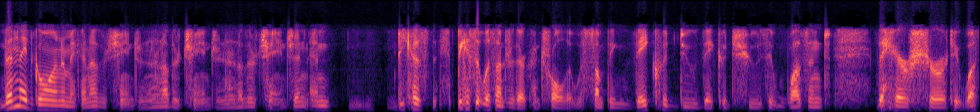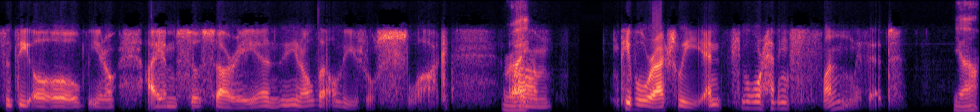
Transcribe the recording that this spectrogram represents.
then they'd go on and make another change and another change and another change, and and because because it was under their control, it was something they could do, they could choose. It wasn't the hair shirt, it wasn't the oh, you know, I am so sorry, and you know all the usual schlock. Right. Um, people were actually and people were having fun with it. Yeah.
